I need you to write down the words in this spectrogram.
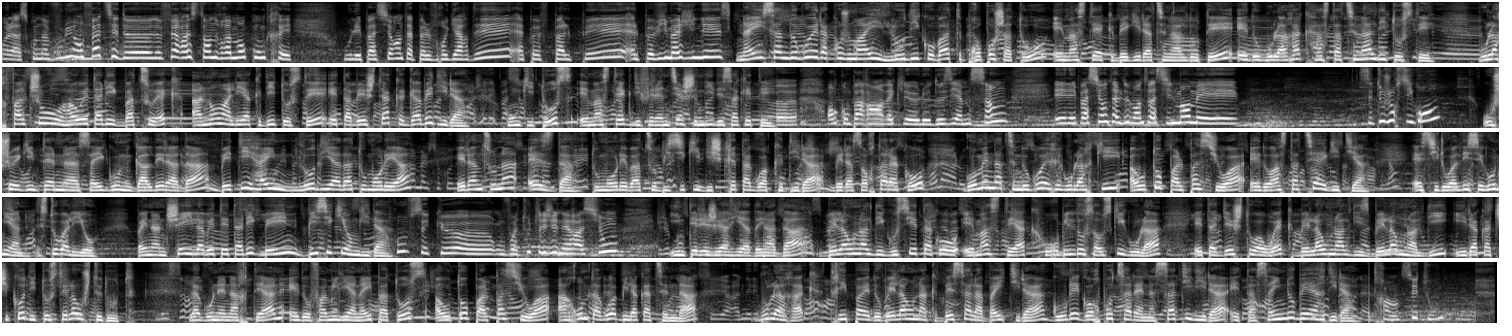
Voilà, ce qu'on a voulu en fait, c'est de, de, faire un stand vraiment concret où les patientes elles peuvent regarder, elles peuvent palper, elles peuvent imaginer. Nahi izan dugu erakusmai ludiko bat proposatu, emazteak begiratzen aldute edo bularrak hastatzen aldituzte. Bular faltsu hauetarik batzuek anomaliak dituzte eta besteak gabe dira. Hunkituz, emazteak diferentzia sendi dezakete. Euh, en comparant avec le, le deuxième sein, et les patientes elles demandent facilement mais c'est toujours si gros? Usu eginten zaigun galdera da, beti hain lodia da tumorea, erantzuna ez da tumore batzu biziki diskretagoak dira, beraz hortarako, gomendatzen dugu erregularki autopalpazioa edo astatzea egitea. Ez hirualdi segunean, ez du balio, baina sei hilabetetarik behin biziki ongi da. Interesgarria dena da, belaunaldi guzietako emazteak hurbildu zauzkigula eta gestu hauek belaunaldiz belaunaldi irak irakatsiko dituztela uste dut. Lagunen artean edo familian aipatuz autopalpazioa arguntagoa bilakatzen da, bularrak, tripa edo belaunak bezala baitira, gure gorputzaren zati dira eta zaindu behar dira.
